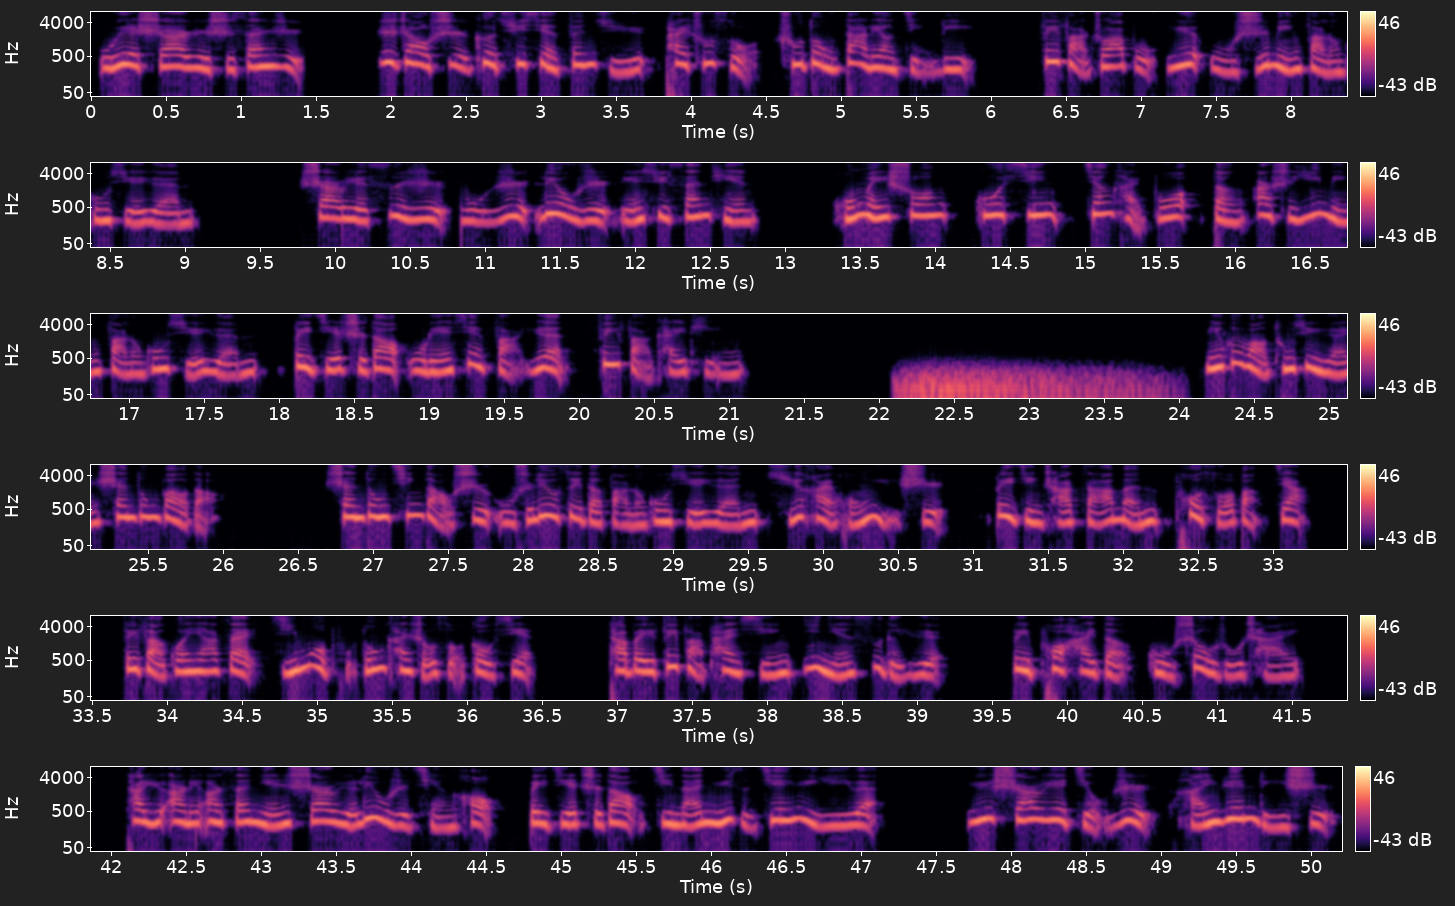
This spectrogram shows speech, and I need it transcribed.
五月十二日、十三日，日照市各区县分局、派出所出动大量警力，非法抓捕约五十名法轮功学员。十二月四日、五日、六日连续三天，洪梅霜、郭鑫、江海波等二十一名法轮功学员被劫持到五莲县法院非法开庭。明慧网通讯员山东报道：山东青岛市五十六岁的法轮功学员徐海红女士被警察砸门破锁绑架，非法关押在即墨浦东看守所构陷。她被非法判刑一年四个月，被迫害得骨瘦如柴。她于二零二三年十二月六日前后被劫持到济南女子监狱医院，于十二月九日含冤离世。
